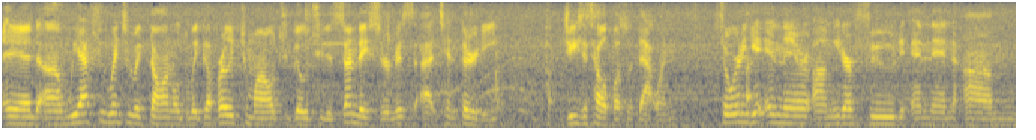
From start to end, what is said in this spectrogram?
And um, we actually went to McDonald's, wake up early tomorrow to go to the Sunday service at 10.30. Jesus help us with that one. So we're gonna get in there, um, eat our food, and then um,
